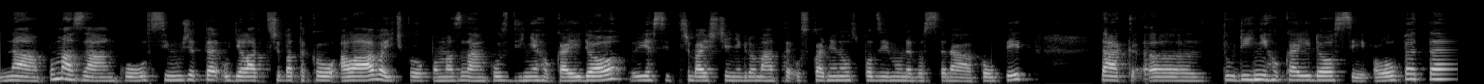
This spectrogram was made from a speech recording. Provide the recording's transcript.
na pomazánku si můžete udělat třeba takovou alá vajíčkovou pomazánku z dýně Hokkaido, jestli třeba ještě někdo máte uskladněnou z podzimu nebo se dá koupit, tak uh, tu dýní Hokkaido si oloupete,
